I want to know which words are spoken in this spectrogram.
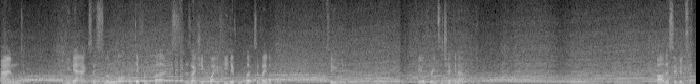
and you get access to a lot of different perks. There's actually quite a few different perks available to you. So feel free to check it out. Oh, this is a good song.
